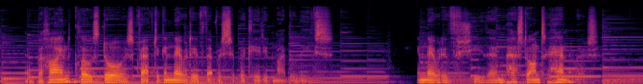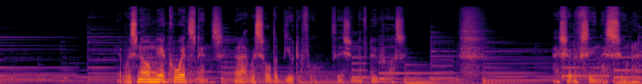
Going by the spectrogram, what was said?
and behind closed doors crafting a narrative that reciprocated my beliefs. A narrative she then passed on to handlers. It was no mere coincidence that I was sold a beautiful vision of Duvos. I should have seen this sooner,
